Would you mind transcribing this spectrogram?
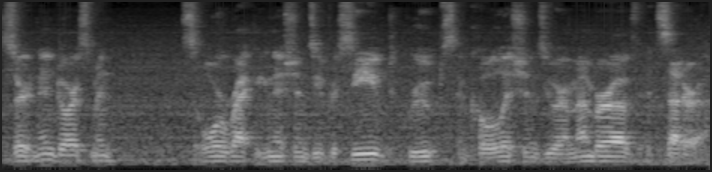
certain endorsements or recognitions you've received, groups and coalitions you are a member of, etc.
